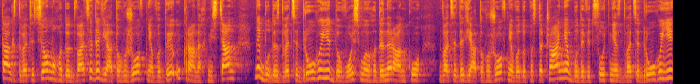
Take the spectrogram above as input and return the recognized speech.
Так, з 27 до 29 жовтня води у кранах містян не буде з 22 до 8 години ранку. 29 жовтня водопостачання буде відсутнє з 22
